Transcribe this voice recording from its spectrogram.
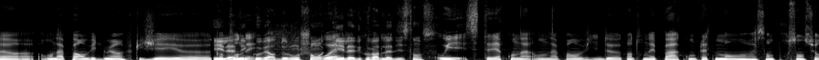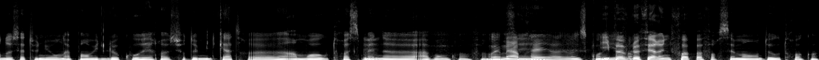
euh, on n'a pas envie de lui infliger. euh, Et la on est- découverte de Longchamp Ouais. et la découverte de la distance. Oui, c'est-à-dire qu'on n'a on pas envie de, quand on n'est pas complètement à 100% sûr de sa tenue, on n'a pas envie de le courir euh, sur 2004 euh, un mois ou trois semaines euh, avant. Quoi. Enfin, Oui, mais après, euh, est-ce qu'on Ils peuvent le faire une fois, pas forcément deux ou trois. Quoi.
